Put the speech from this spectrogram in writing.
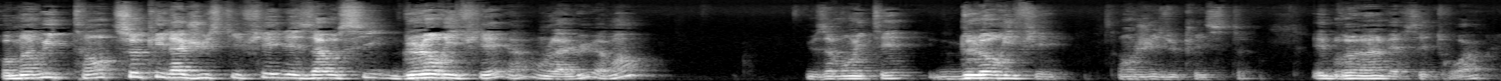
Romains 8, 30, ceux qu'il a justifiés, il les a aussi glorifiés. Hein, on l'a lu avant. Nous avons été glorifiés en Jésus-Christ. Hébreu 1, verset 3.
